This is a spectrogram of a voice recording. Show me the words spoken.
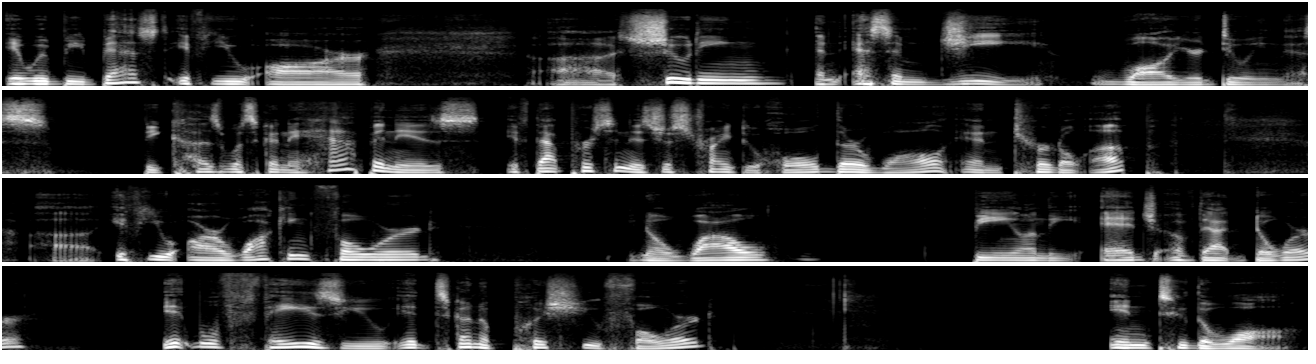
it would be best if you are uh, shooting an SMG while you're doing this. Because what's going to happen is if that person is just trying to hold their wall and turtle up, uh, if you are walking forward you know, while being on the edge of that door, it will phase you. It's going to push you forward into the wall.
